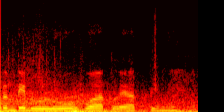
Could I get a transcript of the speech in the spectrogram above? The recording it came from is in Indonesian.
berhenti dulu buat lihat ini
